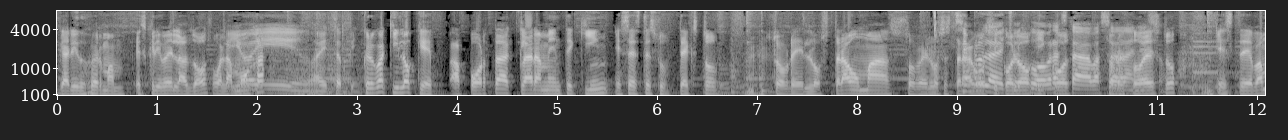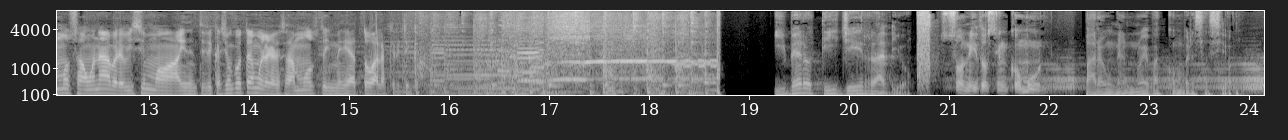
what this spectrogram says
Gary Duherman escribe las dos, o La Monja. Creo que aquí lo que aporta claramente King es este subtexto sobre los traumas, sobre los estragos lo hecho, psicológicos, sobre todo esto. Este, vamos a una brevísima identificación que tenemos y regresamos de inmediato a la crítica. Ibero TJ Radio. Sonidos en común. Para una nueva conversación.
